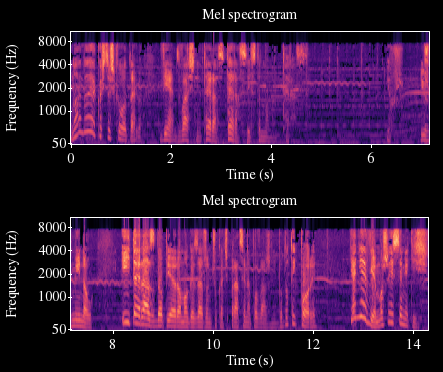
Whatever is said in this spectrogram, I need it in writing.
no, no jakoś coś koło tego. Więc właśnie teraz, teraz jest ten moment, teraz. Już, już minął. I teraz dopiero mogę zacząć szukać pracy na poważnie, bo do tej pory ja nie wiem, może jestem jakiś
